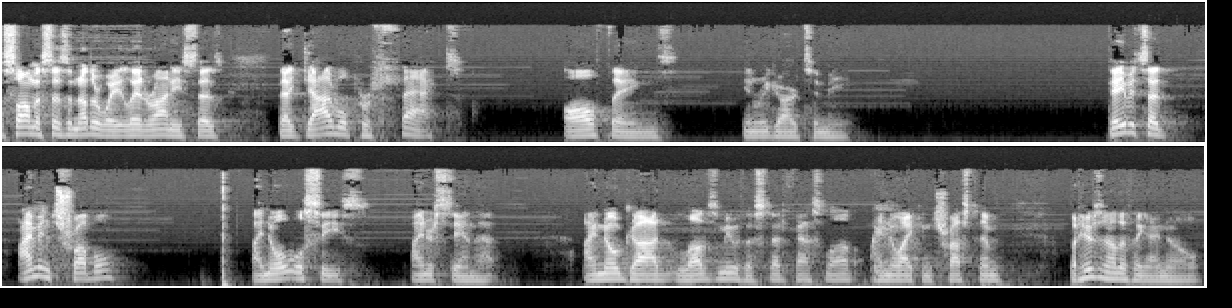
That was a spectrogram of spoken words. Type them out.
Psalmist says another way later on, he says that God will perfect all things in regard to me. David said, I'm in trouble. I know it will cease. I understand that. I know God loves me with a steadfast love. I know I can trust Him. But here's another thing I know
